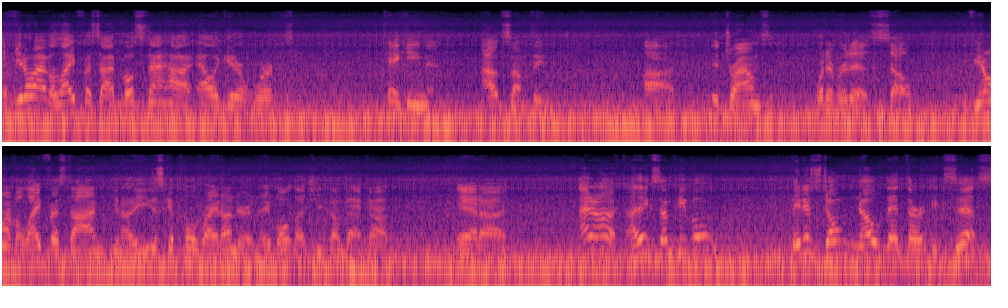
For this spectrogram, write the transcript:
If you don't have a life vest on, most of the time how an alligator works, taking out something, uh, it drowns whatever it is. So if you don't have a life vest on, you know, you just get pulled right under and they won't let you come back up. And uh, I don't know. I think some people, they just don't know that there exists.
